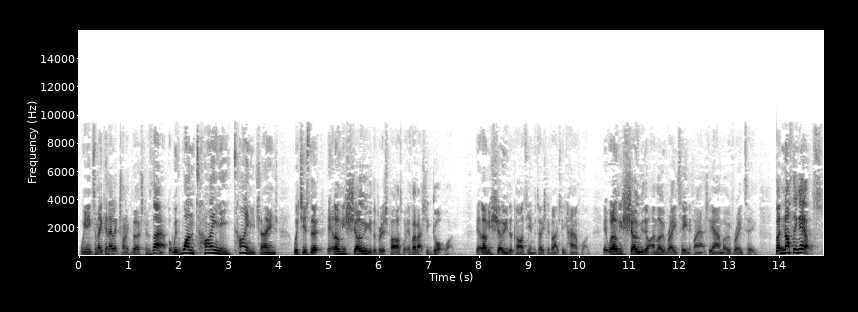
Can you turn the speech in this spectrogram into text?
we need to make an electronic version of that, but with one tiny, tiny change, which is that it'll only show you the British passport if I've actually got one. It'll only show you the party invitation if I actually have one. It will only show that I'm over 18 if I actually am over 18. But nothing else.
